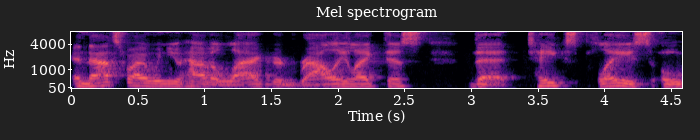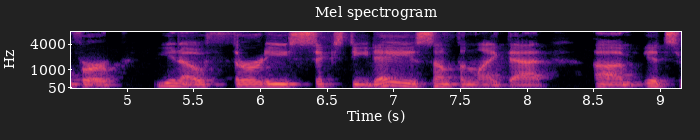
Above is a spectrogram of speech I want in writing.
And that's why when you have a laggard rally like this that takes place over you know 30 60 days something like that um, it's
